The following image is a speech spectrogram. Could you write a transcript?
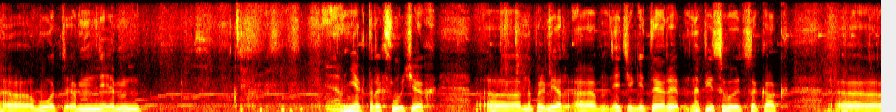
Э, вот. В некоторых случаях Э, например, э, эти гетеры описываются как э,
